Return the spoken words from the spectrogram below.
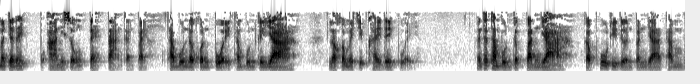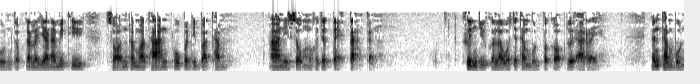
มันจะได้อานิสงส์แตกต่างกันไป ทำบุญกับคนป่วยทำบุญกับยา เราก็ไม่เจ็บไข้ได้ป่วยงั้นถ้าทำบุญกับปัญญา กับผู้ที่เดินปัญญาทำบุญกับกัลยาณมิตรที่สอนธรรมฐานผู้ปฏิบัติธรรม อานิสงส์มันก็จะแตกต่างกัน ขึ้นอยู่กับเราว่าจะทำบุญประกอบด้วยอะไรนั้นทำบุญ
